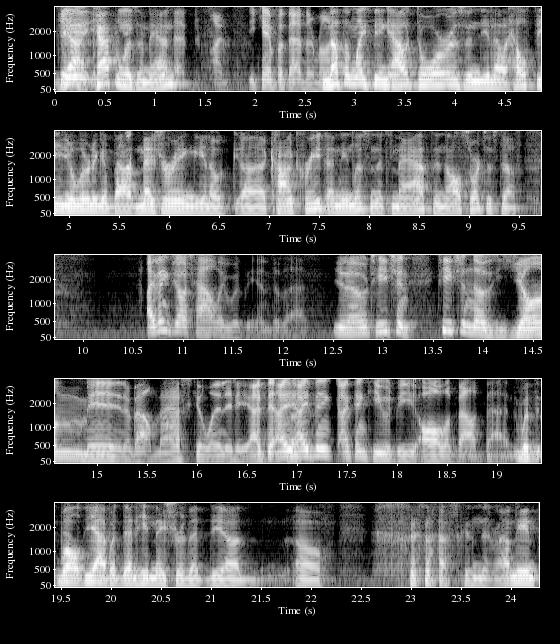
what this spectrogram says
yeah, capitalism, man. You can't put that in their mind. Nothing like being outdoors and you know healthy and you're learning about measuring you know uh, concrete. I mean, listen, it's math and all sorts of stuff. I think Josh Hawley would be into that you know teaching teaching those young men about masculinity i th- right. I, I, think i think he would be all about that with well yeah but then he'd make sure that the uh, oh I mean,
